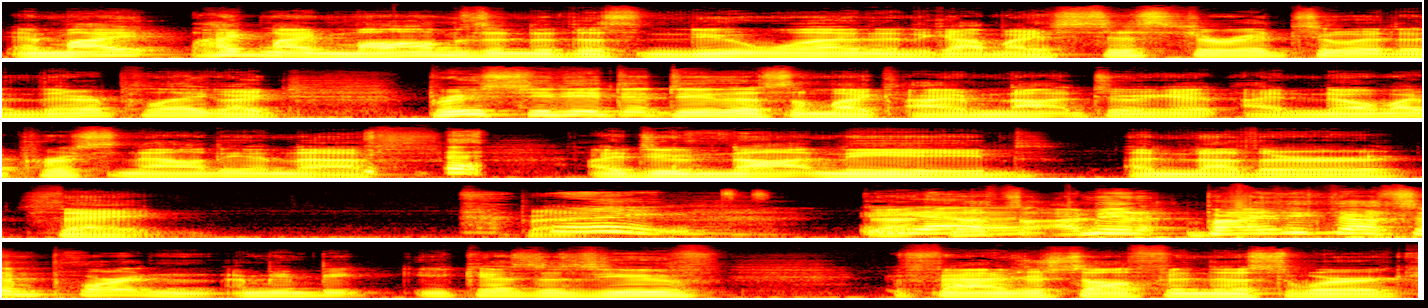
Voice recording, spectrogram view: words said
and my like my mom's into this new one and got my sister into it and they're playing like Bruce. You need to do this. I'm like I'm not doing it. I know my personality enough. I do not need another thing. But right. That, yeah. That's. I mean, but I think that's important. I mean, because as you've found yourself in this work,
